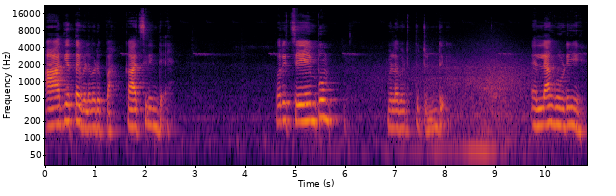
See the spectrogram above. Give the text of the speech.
ആദ്യത്തെ വിളവെടുപ്പ കാച്ചിലിന്റെ. ഒരു ചേമ്പും വിളവെടുത്തിട്ടുണ്ട്. എല്ലാം കൂടി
